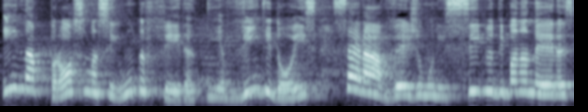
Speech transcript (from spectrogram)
e na próxima segunda-feira, dia 22, será a vez do município de Bananeiras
